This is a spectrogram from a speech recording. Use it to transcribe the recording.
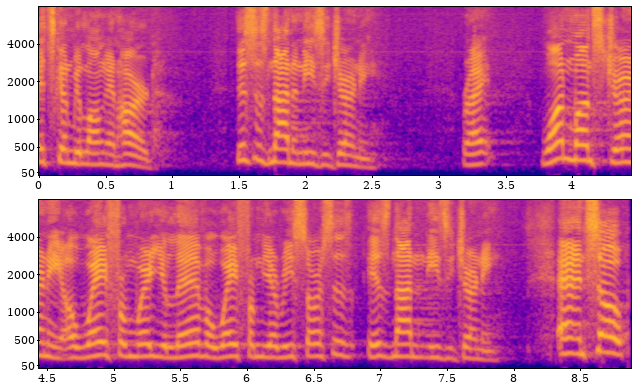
it's going to be long and hard. This is not an easy journey, right? One month's journey away from where you live, away from your resources, is not an easy journey. And so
